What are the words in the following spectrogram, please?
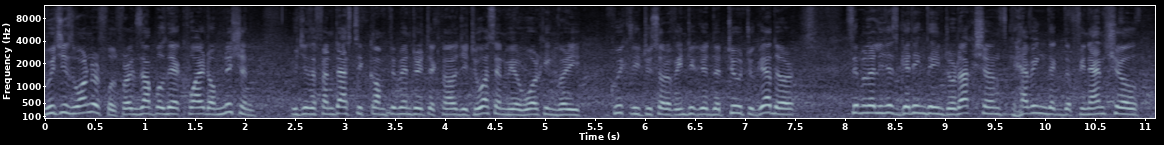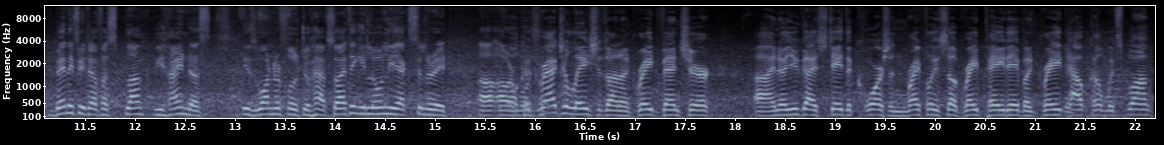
which is wonderful. For example, they acquired Omnition, which is a fantastic complementary technology to us, and we are working very quickly to sort of integrate the two together. Similarly, just getting the introductions, having the, the financial benefit of a Splunk behind us is wonderful to have. So I think it'll only accelerate uh, our Well, congratulations on a great venture. Uh, I know you guys stayed the course and rightfully so, great payday, but great outcome with Splunk.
